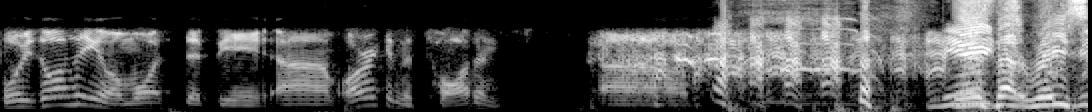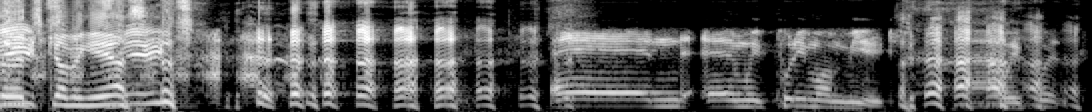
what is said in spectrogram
Boys, I think I might step in. Um, I reckon the Titans. Um, There's that research coming out. and and we put him on mute. Uh, we put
